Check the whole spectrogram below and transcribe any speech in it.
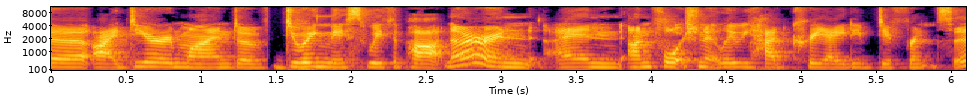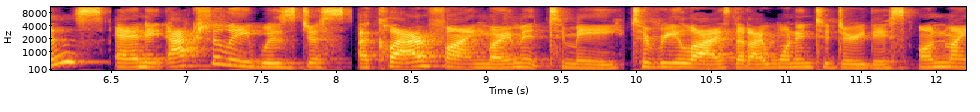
the idea in mind of doing this with a partner and and unfortunately we had creative differences and it actually was just a clarifying moment to me to realize that I wanted to do this on my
